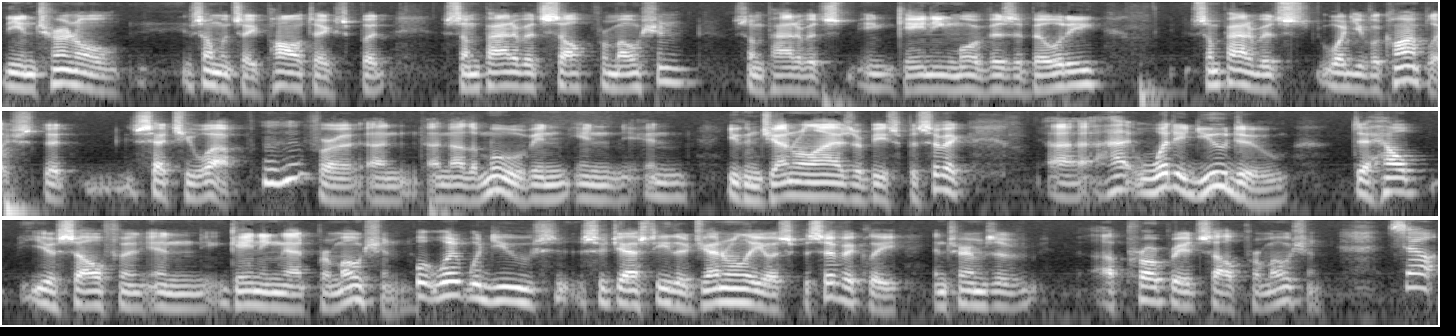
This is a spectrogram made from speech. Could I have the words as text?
the internal. Some would say politics, but some part of it's self promotion, some part of it's gaining more visibility, some part of it's what you've accomplished that sets you up for an, another move. In in in you can generalize or be specific. Uh, how, what did you do to help yourself in, in gaining that promotion? What, what would you su- suggest, either generally or specifically, in terms of appropriate self promotion? So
